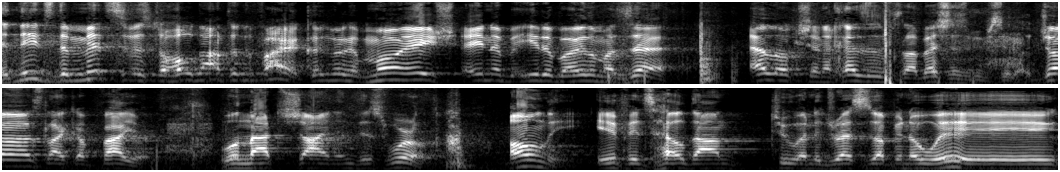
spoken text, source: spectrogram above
It needs the mitzvahs to hold on to the fire. Just like a fire will not shine in this world, only if it's held on to and it dresses up in a wick.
